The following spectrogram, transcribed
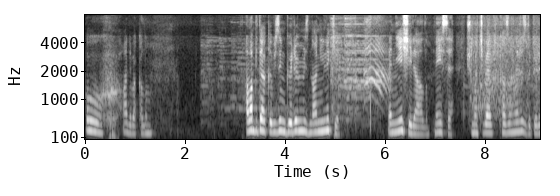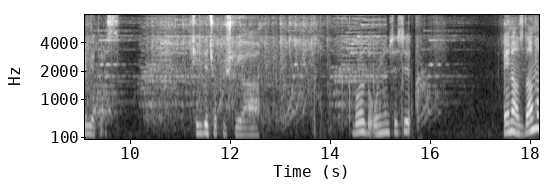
Uh, hadi bakalım. Ama bir dakika bizim görevimiz nanili ki. Ben niye Şeli aldım? Neyse şu maçı belki kazanırız da görevi yaparız. Şeli de çok güçlü ya. Bu arada oyunun sesi en azdı ama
